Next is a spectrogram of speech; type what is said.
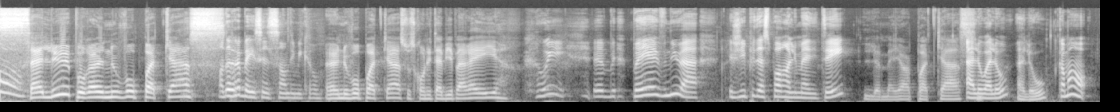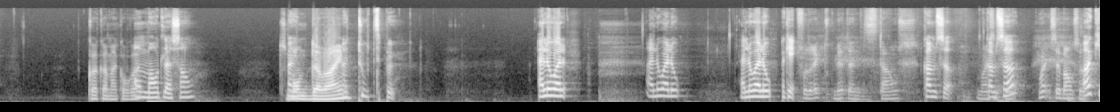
Salut pour un nouveau podcast. On devrait baisser le son des micros. Un nouveau podcast où ce qu'on est habillé pareil. Oui. euh, b- bienvenue à J'ai plus d'espoir en l'humanité. Le meilleur podcast. Allô, allô? Allô? Comment Quoi, comment, on, quoi? on monte le son? Tu montes de même? Un tout petit peu. Allô, allô? Allô, allô? Allô, allô? OK, Faudrait que tu te mettes à une distance. comme ça. Comme ça? Ouais, c'est bon ça. OK.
